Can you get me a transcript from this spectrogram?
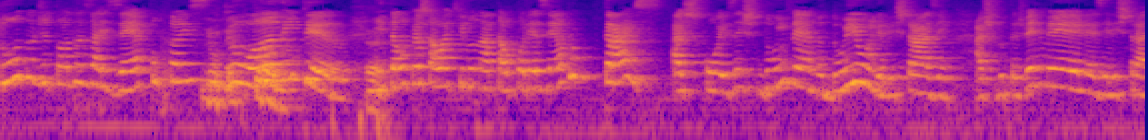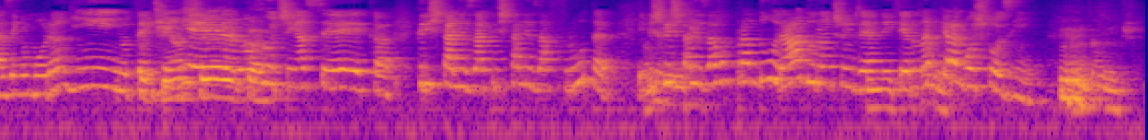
tudo de todas as épocas No todo. ano inteiro. É. Então, o pessoal aqui no Natal, por exemplo, traz as coisas do inverno, do Yule. Eles trazem as frutas vermelhas, eles trazem o moranguinho, tem Frutinha pinheiro, seca. frutinha seca, cristalizar, cristalizar fruta. Eles cristalizavam para durar durante o inverno Sim, inteiro, não é porque exatamente. era gostosinho. Exatamente.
